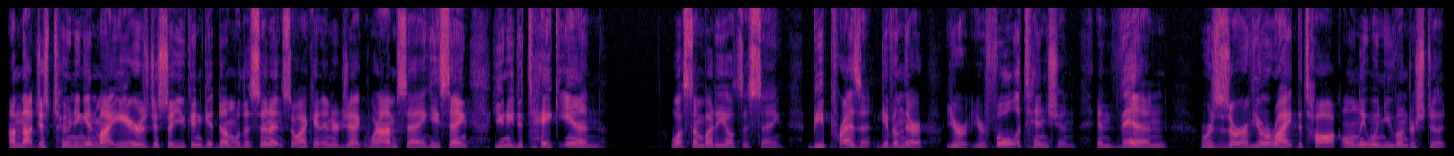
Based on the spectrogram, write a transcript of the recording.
I'm not just tuning in my ears just so you can get done with a sentence so I can interject what I'm saying. He's saying you need to take in what somebody else is saying. Be present, give them their, your, your full attention, and then reserve your right to talk only when you've understood.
